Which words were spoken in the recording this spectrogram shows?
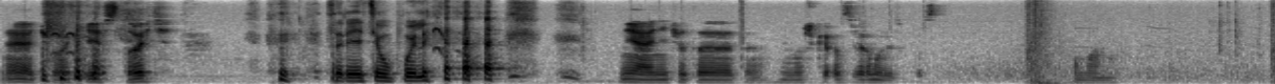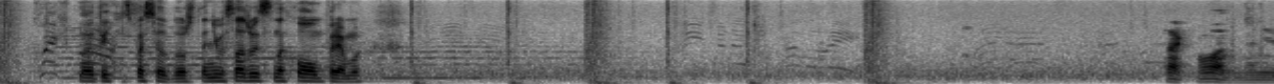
Э, чуваки, стойте. Смотри, эти уплыли. Не, они что-то это немножко развернулись просто. По-моему. Но это их не спасет, потому что они высаживаются на холм прямо. Так, ну ладно, они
